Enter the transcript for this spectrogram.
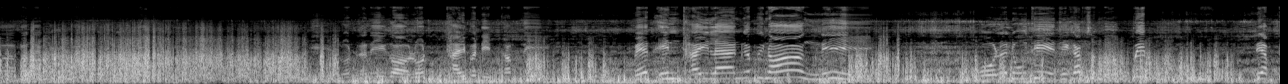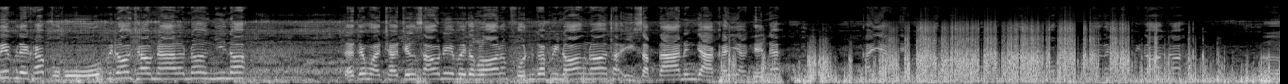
ว่าบรรยากาศนี่รถอันนี้ ก็รถไทยประดิษฐ์ครับนี่ Made in Thailand ครับพี่น้องนี่ โอ้แล้วดูที่ที่ครับเสมอปิ๊บเรียบปิ๊บเลยครับโอ้โหพี่น้องชาวนาแล้วเนาะอย่างนี้เนาะแต่จังหวัดฉะเชิงเซานี่ไม่ต้องรอน้ำฝนครับพี่น้องเนาะถ้าอีกสัปดาห์นึงอยากใครอยากเห็นนะใครอยากเห็นคอมเมนต์มานะครับพี่น้องเนาะเออ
